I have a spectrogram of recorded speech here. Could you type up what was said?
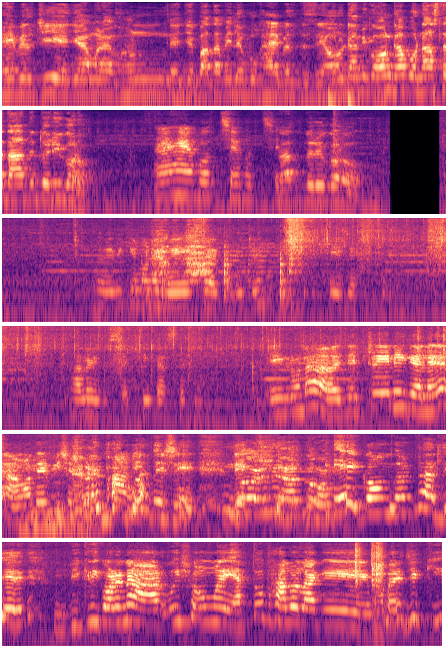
খাই ফেলছি এই যে আমার এখন এই যে বাতাবি লেবু খাই ফেলতেছি। ওটা আমি কখন খাব? নাস্তা তাড়াতাড়ি তৈরি করো। হ্যাঁ হ্যাঁ হচ্ছে হচ্ছে। তাড়াতাড়ি তৈরি করো। এদিকে মনে গেছে এই যে। ভালোই হচ্ছে ঠিক আছে। এগুলো না যে ট্রেনে গেলে আমাদের বিশেষ করে বাংলাদেশে এই গন্ধটা যে বিক্রি করে না আর ওই সময় এত ভালো লাগে মনে হয় যে কি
